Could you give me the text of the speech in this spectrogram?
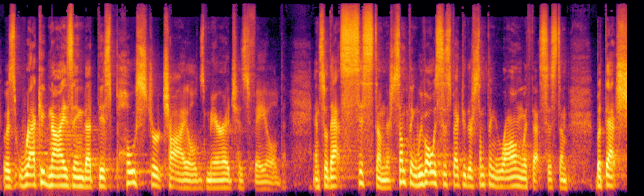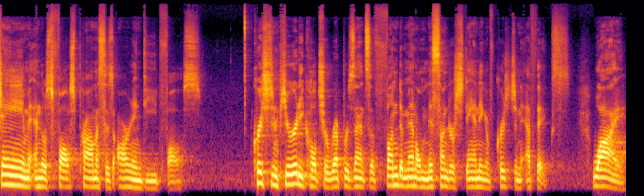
It was recognizing that this poster child's marriage has failed. And so that system, there's something, we've always suspected there's something wrong with that system, but that shame and those false promises are indeed false. Christian purity culture represents a fundamental misunderstanding of Christian ethics. Why?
